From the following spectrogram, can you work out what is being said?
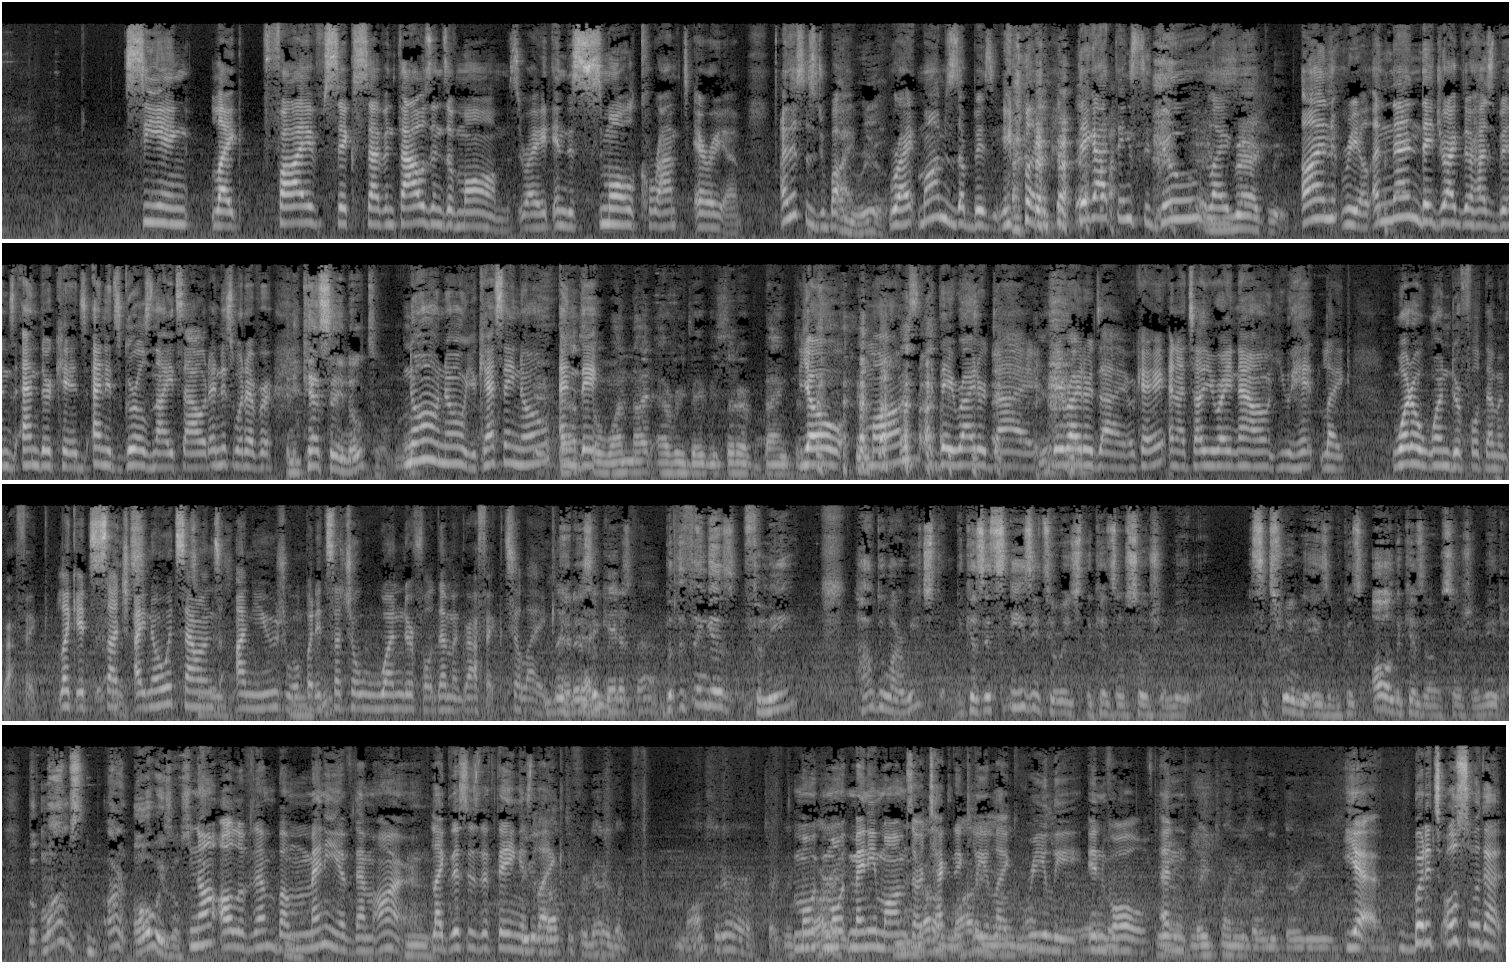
seeing like five, six, seven thousands of moms, right, in this small, cramped area. And this is Dubai, Unreal. right? Moms are busy. like they got things to do. Like exactly. unreal. And then they drag their husbands and their kids, and it's girls' nights out, and it's whatever. And you can't say no to them. No, no, you can't say no. and That's they, the one night every babysitter banked. it. Yo, moms, they ride or die. They ride or die, okay? And I tell you right now, you hit like what a wonderful demographic. Like it's such it's- I know it sounds amazing. unusual, but it's mm-hmm. such a wonderful demographic to like It's a It is dedicated amazing. fan. But the thing is, for me, how do I reach them? Because it's easy to reach the kids on social media. It's extremely easy because all the kids are on social media. But moms aren't always on social not all of them, but mm. many of them are. Mm. Like this is the thing is Thing like not to forget is like moms today are technically mo- mo- many moms are got a lot of technically like moms really today, involved Yeah. and late twenties, early thirties. Yeah, but it's also that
